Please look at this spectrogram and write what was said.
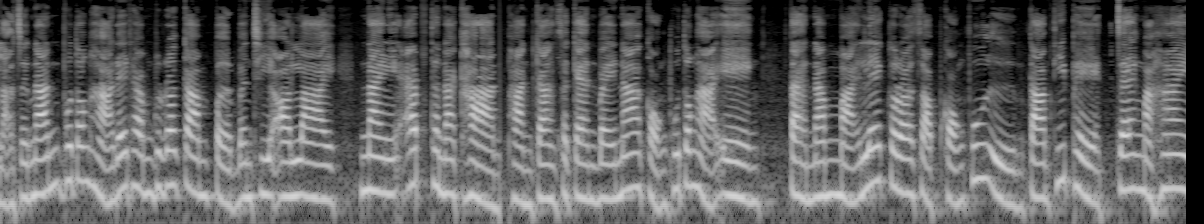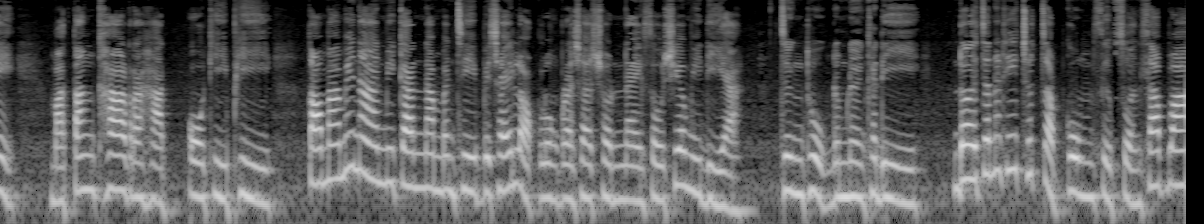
หลังจากนั้นผู้ต้องหาได้ทำธุรกรรมเปิดบัญชีออนไลน์ ในแอปธนาคาร ผ่านการสแกนใบหน้าของผู้ต้องหาเอง แต่นำหมายเลขโทรศัพท์ของผู้อื่นตามที่เพจแจ้งมาให้ มาตั้งค่ารหัส OTP ต่อมาไม่นานมีการนำบัญชีไปใช้หลอกลวงประชาชนในโซเชียลมีเดีย จึงถูกดำเนินคดี โดยเจ้าหน้าที่ชุดจับกลุ่มสืบสวนทราบว่า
